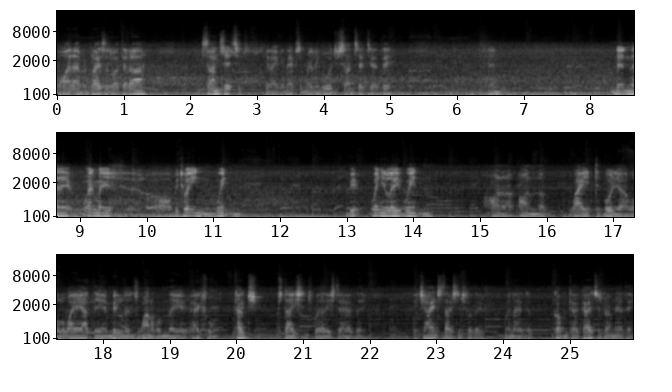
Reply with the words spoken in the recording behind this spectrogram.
wide open places like that are, sunsets, you know, you can have some really gorgeous sunsets out there. And then the, when we between Winton, when you leave Winton on on the way to Boulia, all the way out there, Middleton's one of them. The actual coach stations where they used to have the, the change stations for the when they had the and Co coaches running out there.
